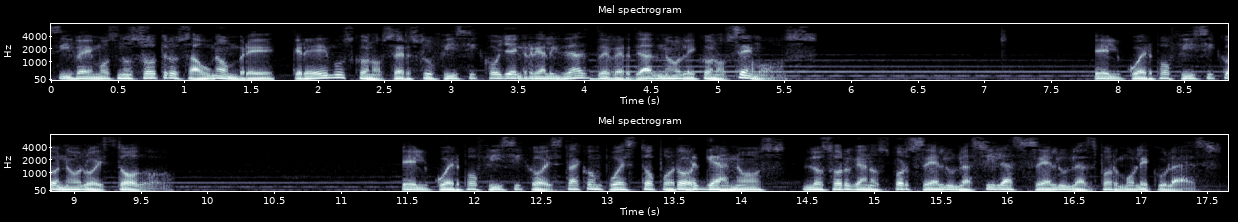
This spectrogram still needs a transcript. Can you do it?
Si vemos nosotros a un hombre, creemos conocer su físico y en realidad de verdad no le conocemos. El cuerpo físico no lo es todo. El cuerpo físico está compuesto por órganos, los órganos por células y las células por moléculas.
